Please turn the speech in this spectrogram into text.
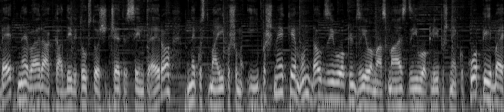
bet ne vairāk kā 2400 eiro nekustamā īpašuma īpašniekiem un daudz dzīvokļu dzīvamās mājas dzīvokļu īpašnieku kopībai,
